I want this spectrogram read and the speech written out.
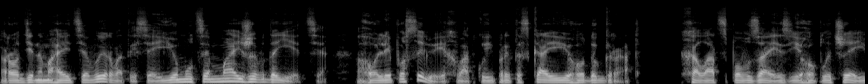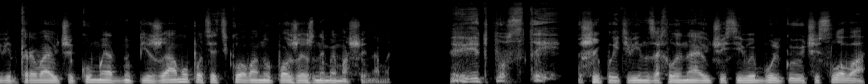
Родді намагається вирватися, і йому це майже вдається. Голлі посилює хватку і притискає його до град. Халат сповзає з його плечей, відкриваючи кумедну піжаму, поцяцьковану пожежними машинами. Відпусти. Шипить він, захлинаючись і вибулькуючи слова.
